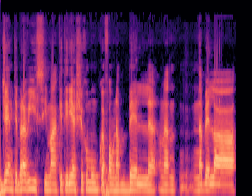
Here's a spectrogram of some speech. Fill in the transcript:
gente bravissima che ti riesce comunque a fare una bella, una, una bella,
